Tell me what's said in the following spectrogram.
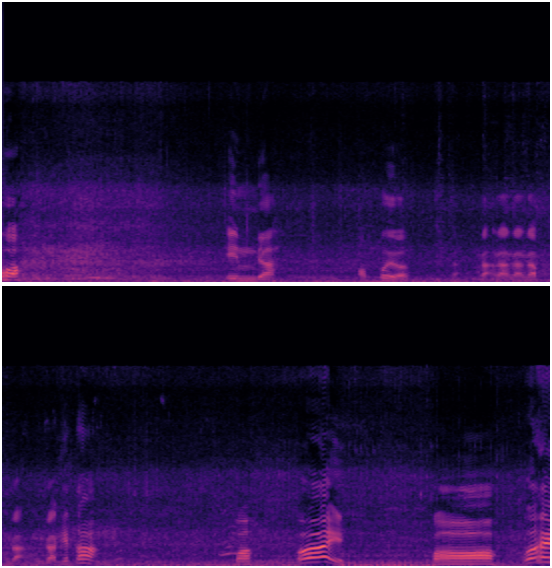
Wah. Indah. Apa ya? Enggak enggak enggak enggak enggak enggak ketok. Apa oi apa woi.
